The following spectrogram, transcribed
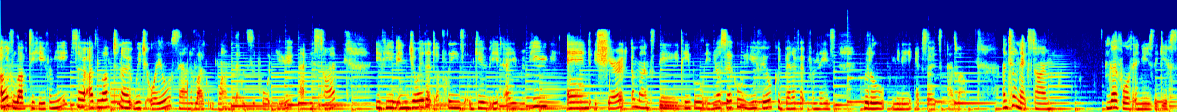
I would love to hear from you, so I'd love to know which oil sounded like one that would support you at this time. If you've enjoyed it, please give it a review and share it amongst the people in your circle you feel could benefit from these little mini episodes as well. Until next time, go forth and use the gifts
